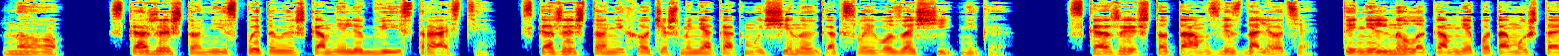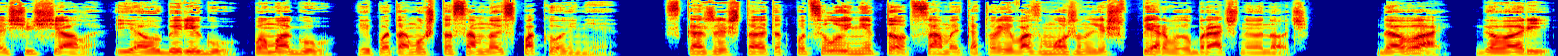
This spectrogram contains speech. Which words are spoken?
«Ну, скажи, что не испытываешь ко мне любви и страсти. Скажи, что не хочешь меня как мужчину и как своего защитника. Скажи, что там, в звездолете, Ты не льнула ко мне, потому что ощущала. Я уберегу, помогу, и потому что со мной спокойнее. Скажи, что этот поцелуй не тот самый, который возможен лишь в первую брачную ночь. Давай, говори».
